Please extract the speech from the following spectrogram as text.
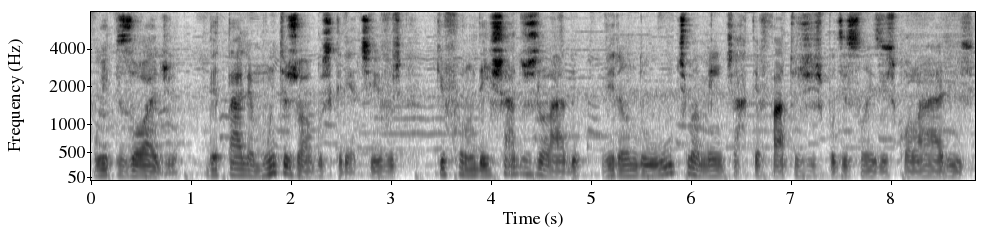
O episódio detalha muitos jogos criativos que foram deixados de lado, virando ultimamente artefatos de exposições escolares,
